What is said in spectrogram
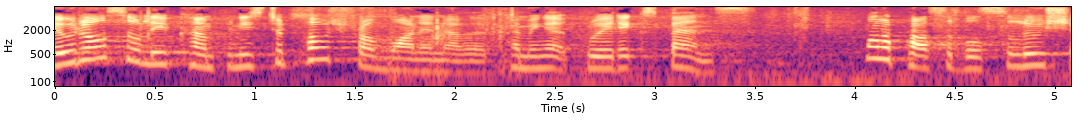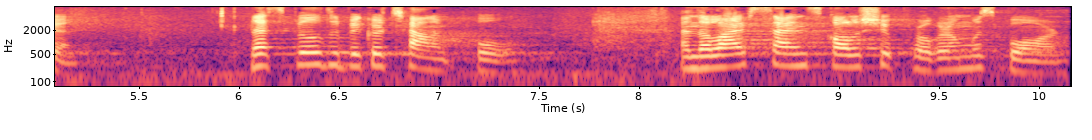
It would also leave companies to poach from one another, coming at great expense. Well, a possible solution. Let's build a bigger talent pool. And the Life Science Scholarship Program was born.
